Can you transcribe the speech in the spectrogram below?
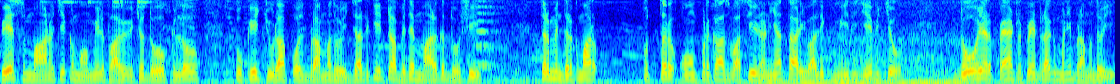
ਪੇ ਸਮਾਨ ਵਿੱਚ ਇੱਕ ਮੋਮੀ ਲਿਫਾਫੇ ਵਿੱਚੋਂ 2 ਕਿਲੋ ਭੁੱਕੀ ਚੂੜਾ ਪੋਸ ਬਰਾਮਦ ਹੋਈ, ਜਦਕਿ ਢਾਬੇ ਦੇ ਮਾਲਕ ਦੋਸ਼ੀ ਧਰਮਿੰਦਰ ਕੁਮਾਰ, ਪੁੱਤਰ ਓਮ ਪ੍ਰਕਾਸ਼ ਵਾਸੀ ਰਣੀਆਂ ਧਾਰੀਵਾਲ ਦੀ ਕਮੀਜ਼ ਦੀ ਜੇਬ ਵਿੱਚੋਂ 2065 ਰੁਪਏ ਡਰੱਗ ਮਨੀ ਬਰਾਮਦ ਹੋਈ।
